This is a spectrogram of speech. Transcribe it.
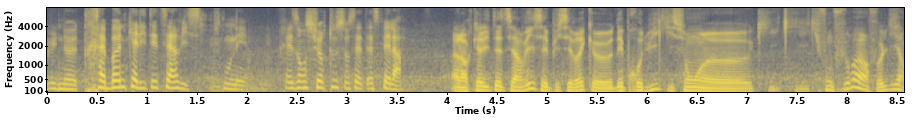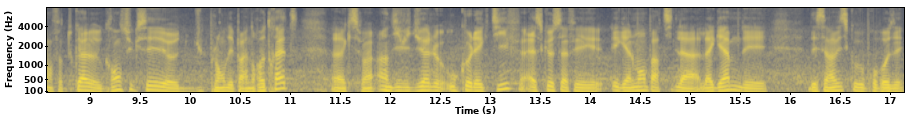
une très bonne qualité de service, parce qu'on est présent surtout sur cet aspect-là. Alors qualité de service et puis c'est vrai que des produits qui sont qui, font fureur, il faut le dire. Enfin, en tout cas, le grand succès du plan d'épargne retraite, qu'il soit individuel ou collectif, est-ce que ça fait également partie de la, gamme des services que vous proposez?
